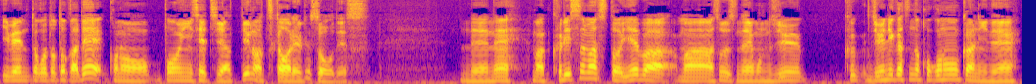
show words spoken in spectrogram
イベントごととかで、このポインセチアっていうのは使われるそうです。でね、まあクリスマスといえば、まあそうですね、この10 12月の9日にね、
